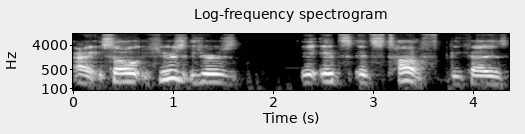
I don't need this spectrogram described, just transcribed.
All right. So here's here's it's it's tough because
